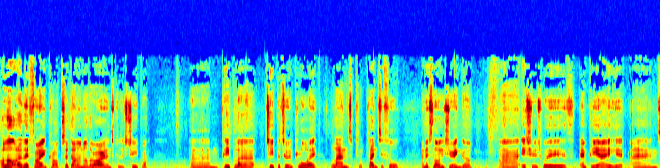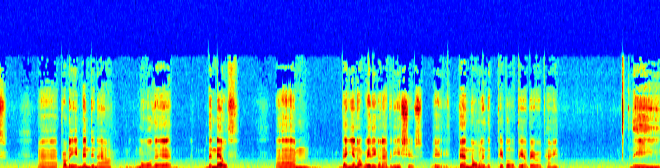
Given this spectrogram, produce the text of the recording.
a lot of the fighting cocks are done on other islands because it's cheaper. Um, people are cheaper to employ, land's pl plentiful, and as long as you ain't got uh, issues with NPA and uh, probably in Mindanao more the the MILF, um, then you're not really going to have any issues. It, then normally the people will be a bit of a pain. The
